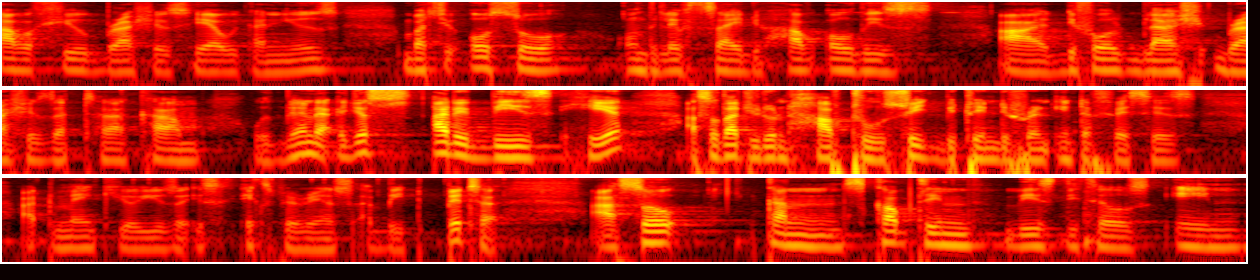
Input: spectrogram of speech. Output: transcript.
have a few brushes here we can use, but you also on the left side you have all these uh, default blush brushes that uh, come with Blender. I just added these here uh, so that you don't have to switch between different interfaces uh, to make your user experience a bit better. Uh, so can sculpt in these details in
